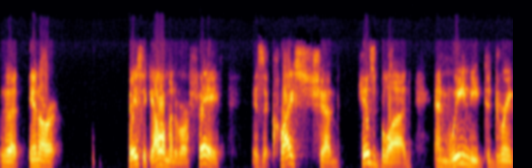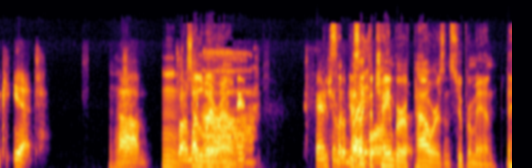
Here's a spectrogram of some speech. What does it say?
that in our basic element of our faith is that Christ shed his blood and hmm we need to drink it. hmm Um, so Mm, I it's the like way the around. expan- expansion It's of like the it's like the right metaphor a little Chamber of. Powers in Superman.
